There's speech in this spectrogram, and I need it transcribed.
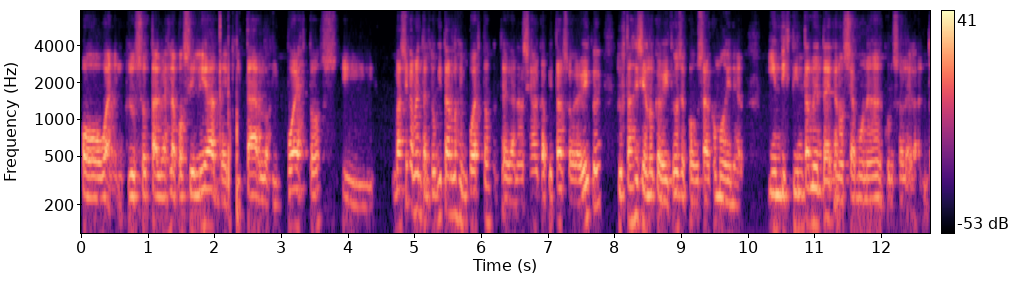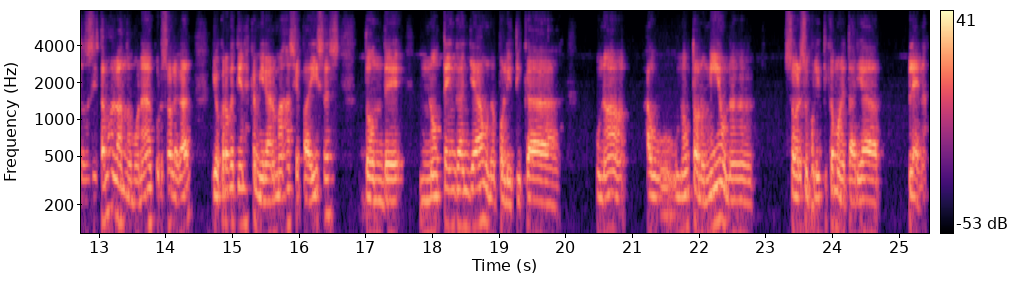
o bueno, incluso tal vez la posibilidad de quitar los impuestos y básicamente al tú quitar los impuestos de ganancias al capital sobre Bitcoin, tú estás diciendo que Bitcoin se puede usar como dinero, indistintamente de que no sea moneda de curso legal. Entonces, si estamos hablando de moneda de curso legal, yo creo que tienes que mirar más hacia países donde no tengan ya una política, una, autonomía una, sobre su política monetaria plena.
